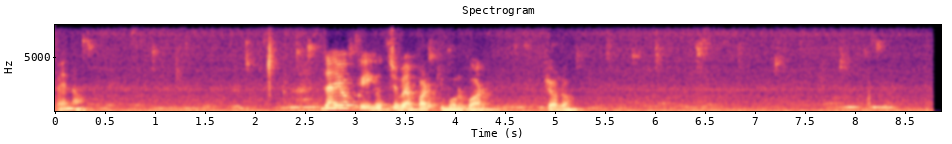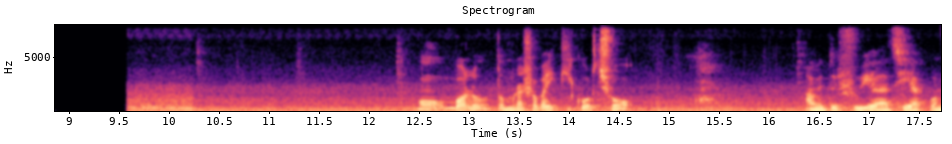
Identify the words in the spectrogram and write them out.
তাই না? যাই হোক, এই হচ্ছে ব্যাপার, কি বলব আর? চলো। ও, বলো, তোমরা সবাই কি করছ? আমি তো শুয়ে আছি এখন।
